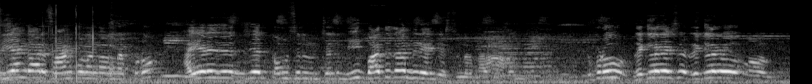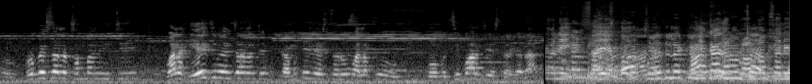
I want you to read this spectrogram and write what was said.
సీఎం గారు సానుకూలంగా ఉన్నప్పుడు హైయర్ ఎడ్యుకేషన్ కౌన్సిల్ నుంచి మీ బాధ్యత మీరు ఏం చేస్తున్నారు నాకు ఇప్పుడు రెగ్యులరేషన్ రెగ్యులర్ ప్రొఫెసర్లకు సంబంధించి వాళ్ళకి ఏజ్ పెంచాలని చెప్పి కమిటీలు వేస్తారు వాళ్ళకు సిఫార్సు చేస్తారు కదా. ప్రాబ్లమ్స్ అని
